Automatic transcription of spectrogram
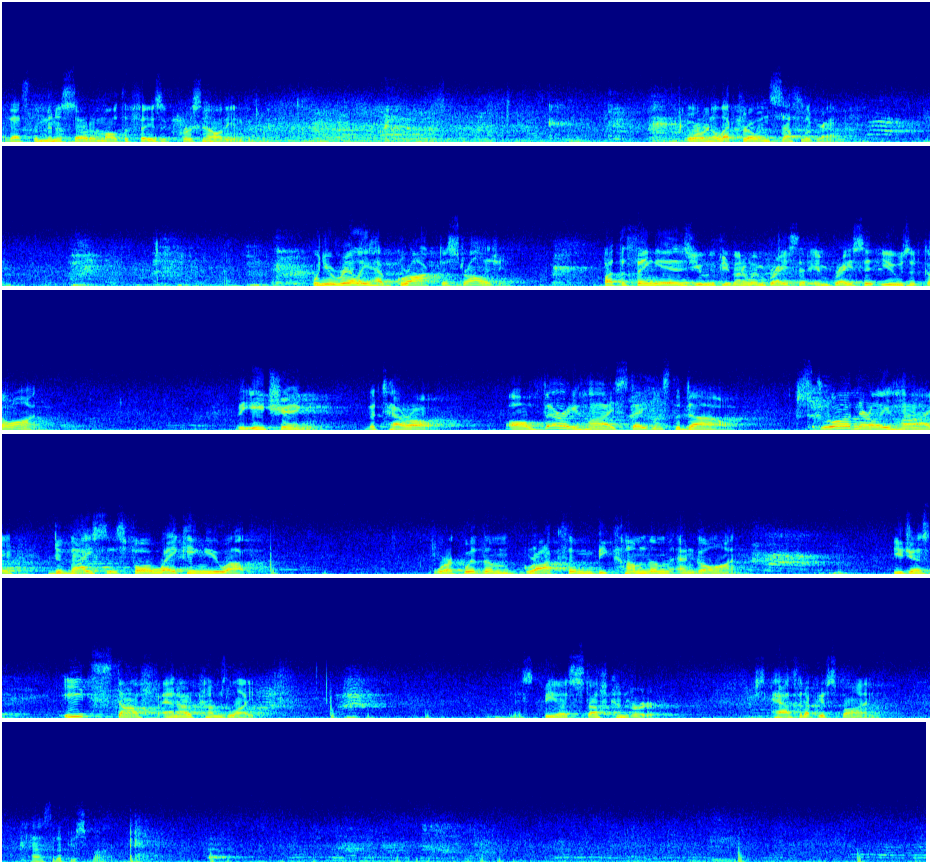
That's the Minnesota Multiphasic Personality Inventory. Or an electroencephalogram. When you really have grokked astrology. But the thing is, you, if you're going to embrace it, embrace it, use it, go on. The I Ching, the Tarot, all very high statements, the Tao, extraordinarily high devices for waking you up. Work with them, grok them, become them, and go on. You just eat stuff and out comes light. Just be a stuff converter. Just pass it up your spine. Pass it up your spine.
